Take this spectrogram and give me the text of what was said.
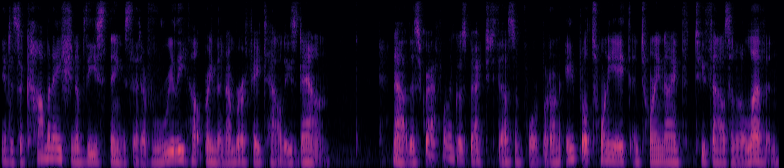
It is a combination of these things that have really helped bring the number of fatalities down. Now, this graph only goes back to 2004, but on April 28th and 29th, 2011,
